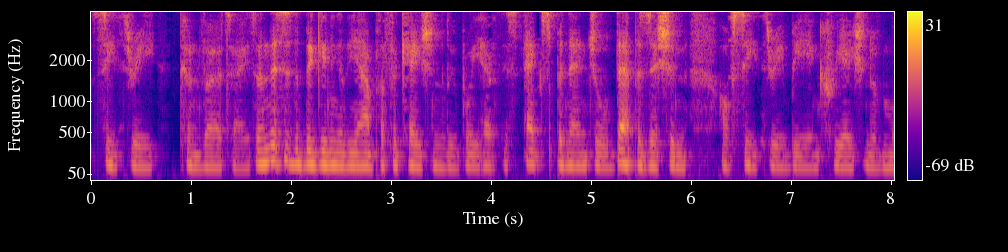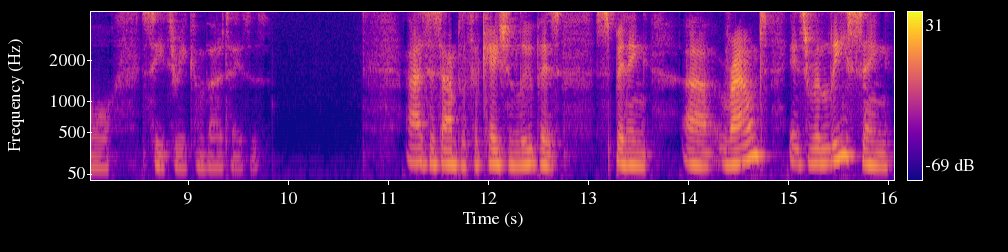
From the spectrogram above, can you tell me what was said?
C3 convertase. And this is the beginning of the amplification loop where you have this exponential deposition of C3b and creation of more C3 convertases. As this amplification loop is spinning uh, round, it's releasing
